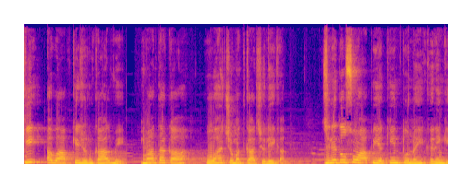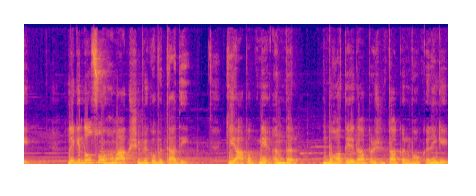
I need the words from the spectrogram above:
कि अब आपके जुनकाल में माता का वह चमत्कार चलेगा। जिन्हें दोस्तों आप यकीन तो नहीं करेंगे, लेकिन दोस्तों हम आप सभी को बता दें कि आप अपने अंदर बहुत ज़्यादा प्रसन्नता का अनुभव करेंगे।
